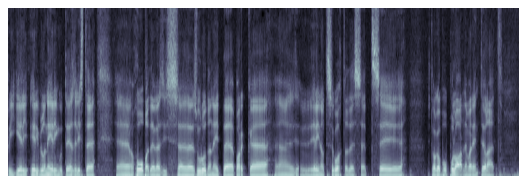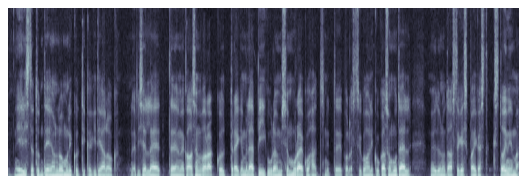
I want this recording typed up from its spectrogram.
riigi eriplaneeringute ja selliste hoobadega siis siis äh, suruda neid äh, parke äh, erinevatesse kohtadesse, et see väga populaarne variant ei ole, et eelistatum tee on loomulikult ikkagi dialoog. läbi selle, et me kaasame varakult, räägime läbi, kuulame, mis on murekohad, nüüd tõepoolest see kohaliku kasu mudel möödunud aasta keskpaigast hakkas toimima,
